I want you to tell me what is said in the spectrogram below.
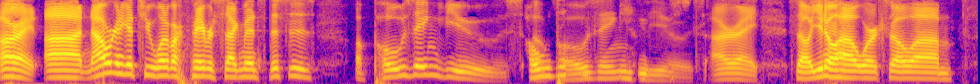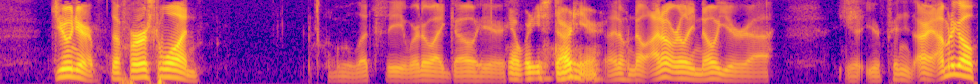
All right. Uh, now we're gonna get to one of our favorite segments. This is opposing views. Opposing opposing views. views. All right. So you know how it works. So, um, Junior, the first one. Ooh, let's see. Where do I go here? Yeah, where do you start here? I don't know. I don't really know your uh, your, your opinions. All right. I'm gonna go.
